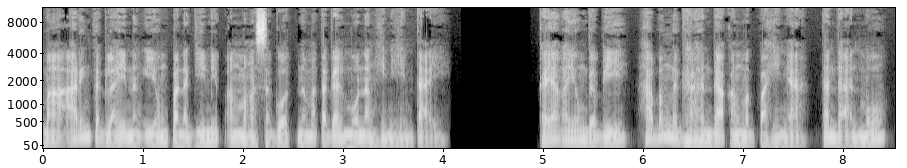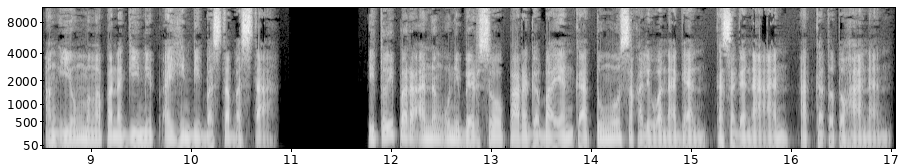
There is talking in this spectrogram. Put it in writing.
maaaring taglayin ng iyong panaginip ang mga sagot na matagal mo nang hinihintay. Kaya ngayong gabi, habang naghahanda kang magpahinga, tandaan mo, ang iyong mga panaginip ay hindi basta-basta. Ito'y paraan ng universo para gabayan ka tungo sa kaliwanagan, kasaganaan, at katotohanan.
